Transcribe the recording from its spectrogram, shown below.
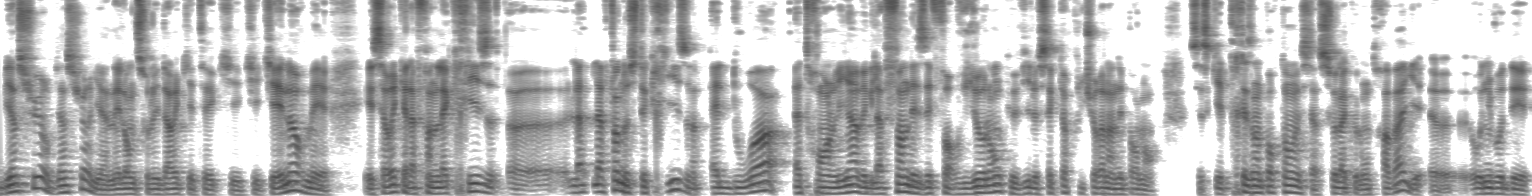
Bien sûr, bien sûr, il y a un élan de solidarité qui, est énorme, et, et c'est vrai qu'à la fin de la crise, euh, la, la, fin de cette crise, elle doit être en lien avec la fin des efforts violents que vit le secteur culturel indépendant. C'est ce qui est très important, et c'est à cela que l'on travaille euh, au niveau des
